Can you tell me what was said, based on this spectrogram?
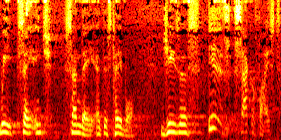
We say each Sunday at this table, Jesus is sacrificed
